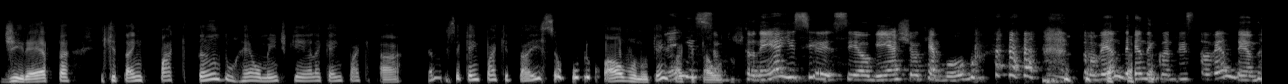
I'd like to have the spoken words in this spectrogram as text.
direta, e que está impactando realmente quem ela quer impactar. Você quer impactar esse seu público-alvo, não quer é impactar isso. outros. Tô nem aí se, se alguém achou que é bobo. Estou vendendo, enquanto isso estou vendendo.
